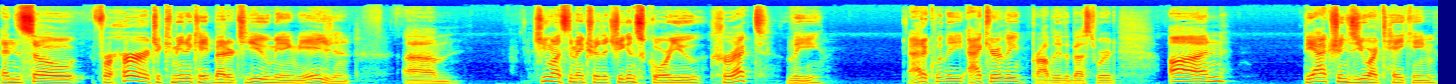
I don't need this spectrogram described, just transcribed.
And so for her to communicate better to you, meaning the agent, um, she wants to make sure that she can score you correctly, adequately, accurately, probably the best word, on the actions you are taking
